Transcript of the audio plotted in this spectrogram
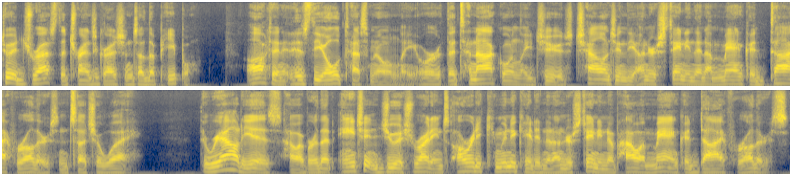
to address the transgressions of the people. Often it is the Old Testament only or the Tanakh only Jews challenging the understanding that a man could die for others in such a way. The reality is, however, that ancient Jewish writings already communicated an understanding of how a man could die for others.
